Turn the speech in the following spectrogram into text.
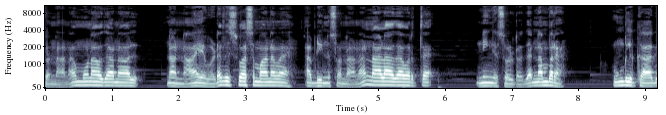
சொன்னானா மூணாவதா நாள் நான் நாயை விட விசுவாசமானவன் அப்படின்னு சொன்னானா நாலாவதா ஒருத்தன். நீங்கள் சொல்கிறத நம்புகிறேன் உங்களுக்காக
